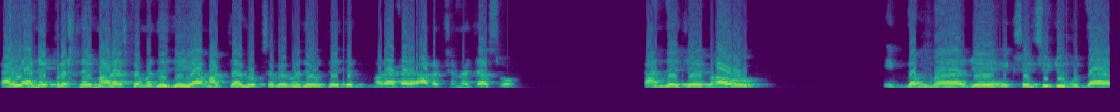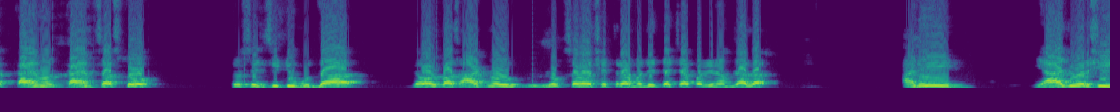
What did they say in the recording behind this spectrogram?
काही अनेक प्रश्नही महाराष्ट्रामध्ये जे या मागच्या लोकसभेमध्ये होते ते मराठा आरक्षणाचे असो कांद्याचे भाव एकदम जे एक सेन्सिटिव्ह मुद्दा कायम कायमचा असतो तो सेन्सिटिव्ह मुद्दा जवळपास आठ नऊ लोकसभा क्षेत्रामध्ये त्याचा परिणाम झाला. आणि याच वर्षी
